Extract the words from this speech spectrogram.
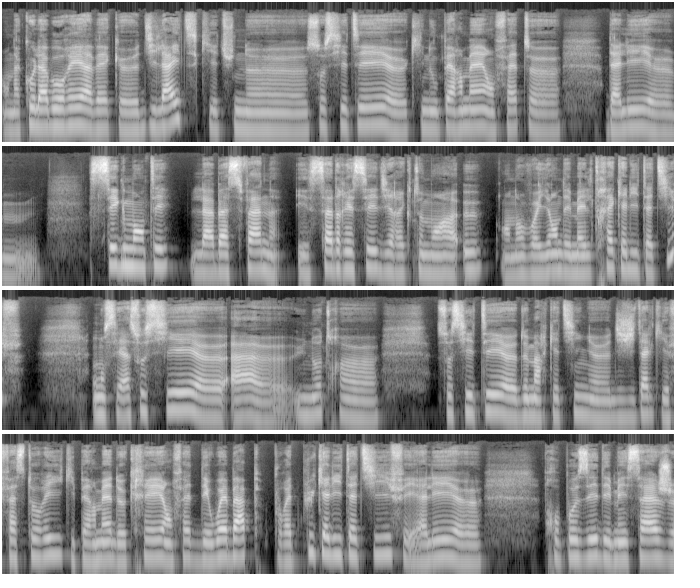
on a collaboré avec Delight, qui est une société qui nous permet en fait d'aller segmenter la base fan et s'adresser directement à eux en envoyant des mails très qualitatifs. On s'est associé euh, à euh, une autre euh, société de marketing digital qui est Fastory, qui permet de créer en fait des web apps pour être plus qualitatifs et aller proposer des messages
